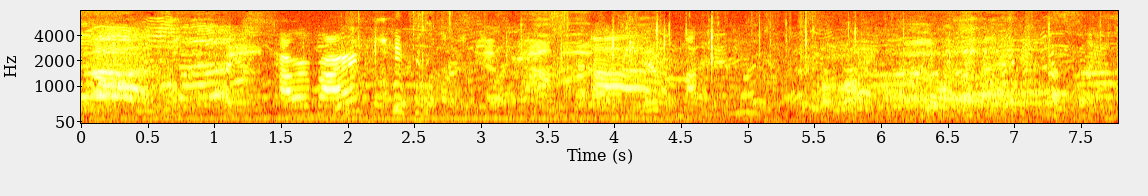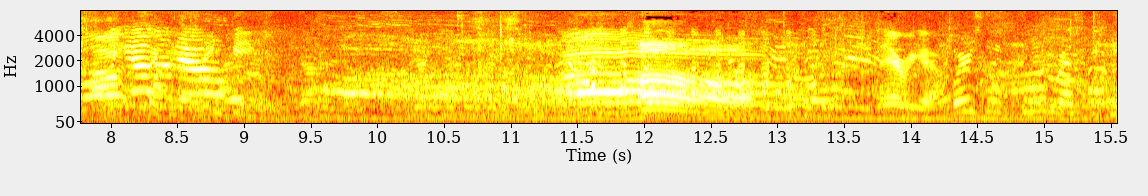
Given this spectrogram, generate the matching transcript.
uh, power bar, uh, muffin. Oh, it's like creepy. Oh, Oh. There we go. Where's the canoe rescue people?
